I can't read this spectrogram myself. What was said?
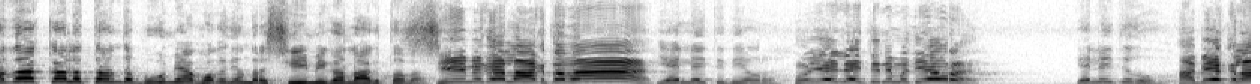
ಅದ ಕಲ್ಲು ತಂದ ಭೂಮಿಯಾಗ ಹೋಗದಿ ಅಂದ್ರೆ ಸೀಮಿಗಲ್ಲಾಗ್ತದ. ಸೀಮಿಗಲ್ಲಾಗ್ತದ? ಎಲ್ಲೈತಿ ದೇವ್ರ? ಹ್ಞೂ ಎಲ್ಲೈತಿ ನಿಮ್ಮ ದೇವ್ರ? ಎಲ್ಲೈತಿದು ಹಾ ಬೇಕಲ್ಲ?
